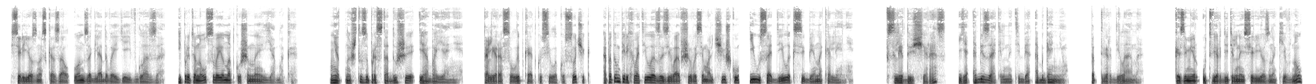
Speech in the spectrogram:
— серьезно сказал он, заглядывая ей в глаза, и протянул свое надкушенное яблоко. Нет, ну что за простодушие и обаяние? Талира с улыбкой откусила кусочек, а потом перехватила зазевавшегося мальчишку и усадила к себе на колени. «В следующий раз я обязательно тебя обгоню», — подтвердила она. Казимир утвердительно и серьезно кивнул,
